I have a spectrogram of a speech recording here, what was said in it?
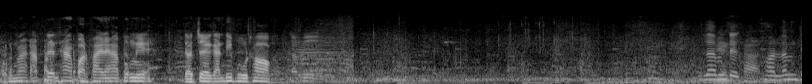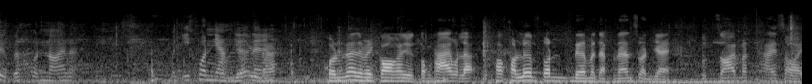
ขอบคุณมากครับเดินทางปลอดภัยนะครับพรุ่งนี้เดี๋ยวเจอกันที่ภูทอกครับพี่ำเริ่มดึกครับพอเริ่มดึกแล้วคนน้อยละเมื่อกี้คนอย่างเยอะเลยนะ คนน่าจะไปกองกันอยู่ตรงท้ายหมดแล้วเพราะเขาเริ่มต้นเดินมาจากด้านส่วนใหญ่สุดซอยมาท้ายซอย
